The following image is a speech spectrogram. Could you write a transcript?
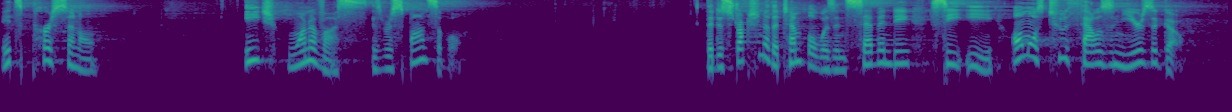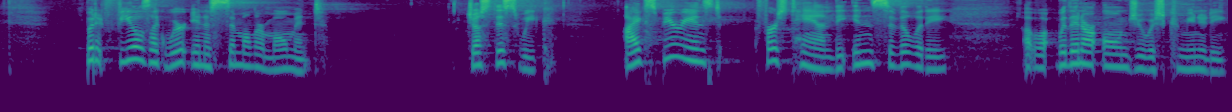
it's personal. Each one of us is responsible. The destruction of the temple was in 70 CE, almost 2,000 years ago. But it feels like we're in a similar moment. Just this week, I experienced firsthand the incivility uh, within our own Jewish community.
